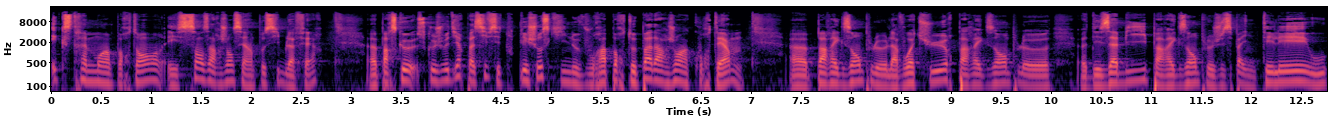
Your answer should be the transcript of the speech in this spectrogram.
extrêmement important et sans argent, c'est impossible à faire. parce que ce que je veux dire passif, c'est toutes les choses qui ne vous rapportent pas d'argent à court terme. par exemple, la voiture, par exemple, des habits, par exemple, je sais pas, une télé ou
